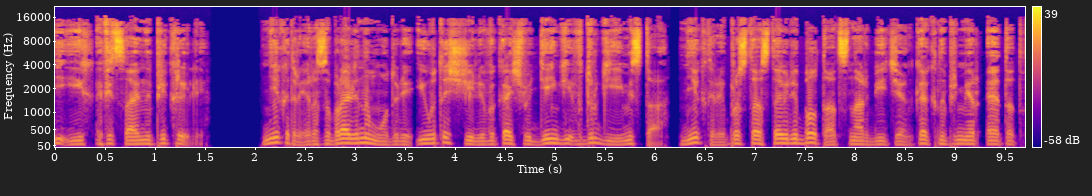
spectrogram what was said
и их официально прикрыли. Некоторые разобрали на модули и утащили выкачивать деньги в другие места. Некоторые просто оставили болтаться на орбите, как, например, этот.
